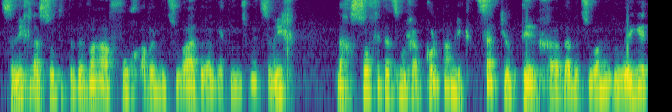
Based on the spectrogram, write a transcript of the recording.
צריך לעשות את הדבר ההפוך, אבל בצורה הדרגתית. זאת אומרת, צריך לחשוף את עצמך כל פעם לקצת יותר חרדה בצורה מדורגת,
